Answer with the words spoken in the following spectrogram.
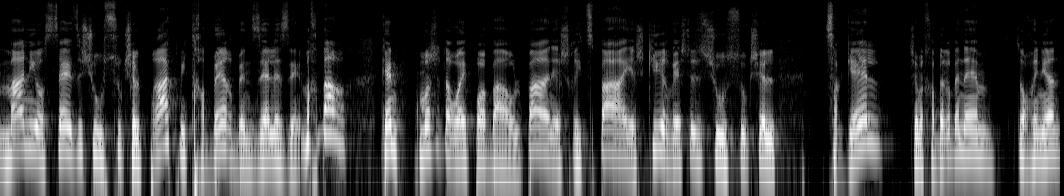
מה אני עושה, איזשהו סוג של פרט מתחבר בין זה לזה. מחבר, כן? כמו שאתה רואה פה באולפן, יש רצפה, יש קיר ויש איזשהו סוג של סרגל שמחבר ביניהם, לצורך העניין.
